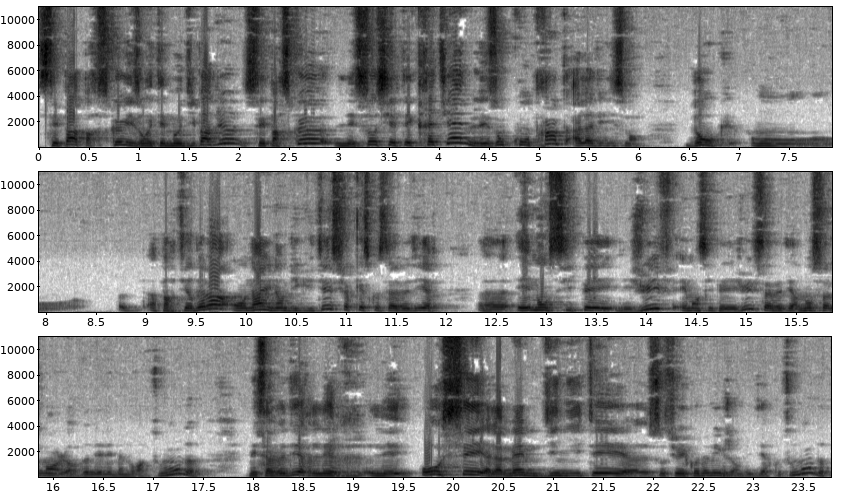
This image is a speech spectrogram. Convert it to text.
C'est pas parce qu'ils ont été maudits par Dieu, c'est parce que les sociétés chrétiennes les ont contraintes à l'avilissement. Donc, on, à partir de là, on a une ambiguïté sur qu'est-ce que ça veut dire euh, émanciper les juifs, émanciper les juifs, ça veut dire non seulement leur donner les mêmes droits que tout le monde, mais ça veut dire les, les hausser à la même dignité euh, socio-économique, j'ai envie de dire, que tout le monde.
